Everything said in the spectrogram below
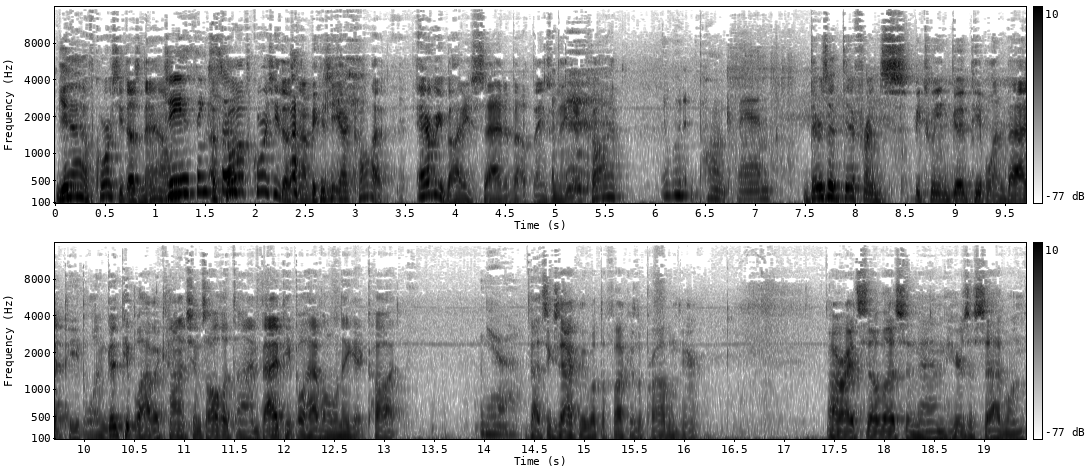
Yeah, of course he does now. Do you think of so? of course he does now because he got caught. Everybody's sad about things when they get caught. What a punk, man. There's a difference between good people and bad people, and good people have a conscience all the time. Bad people have one when they get caught. Yeah. That's exactly what the fuck is the problem here. All right, so listen, man. Here's a sad one.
